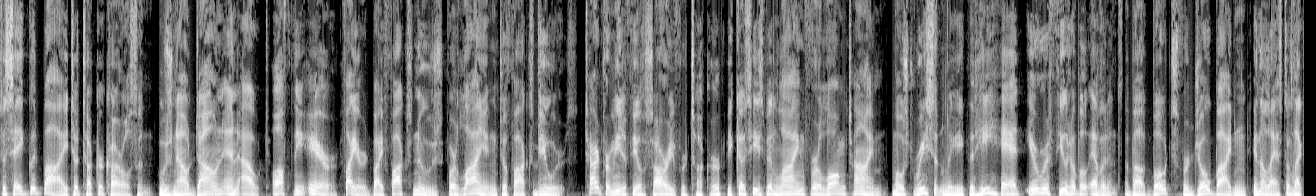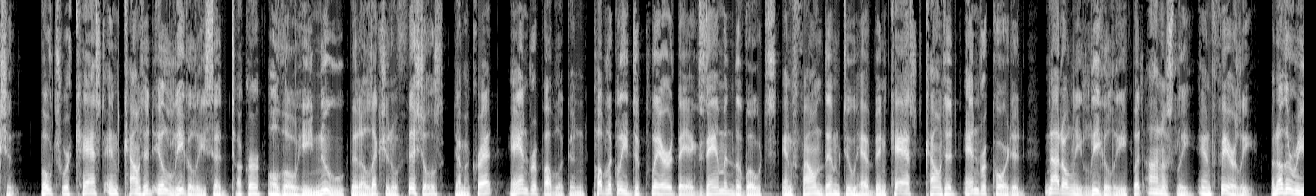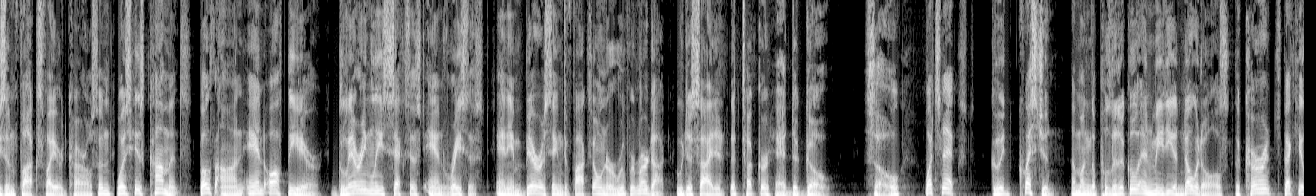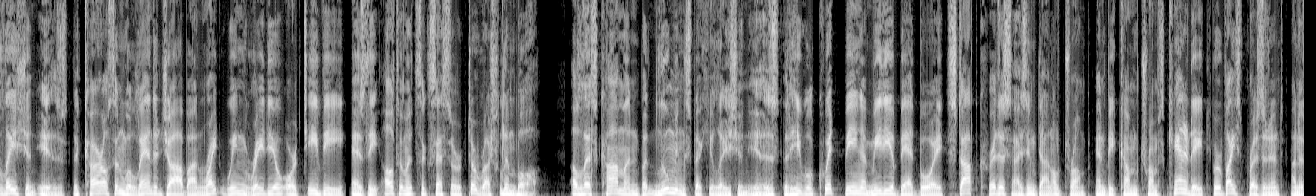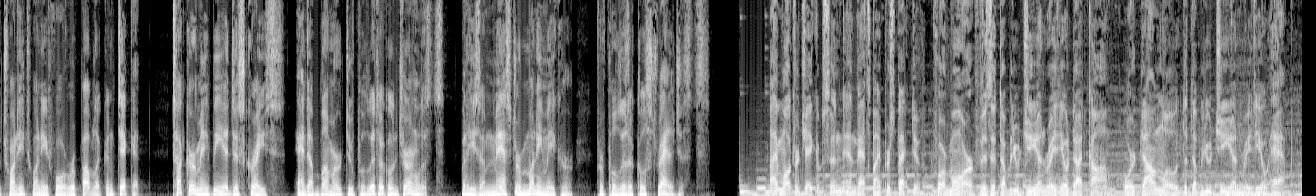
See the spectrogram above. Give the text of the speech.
to say goodbye to Tucker Carlson, who's now down and out, off the air, fired by Fox News for lying to Fox viewers. It's hard for me to feel sorry for Tucker because he's been lying for a long time. Most recently, that he had irrefutable evidence about votes for Joe Biden in the last election. Votes were cast and counted illegally, said Tucker, although he knew that election officials, Democrat and Republican, publicly declared they examined the votes and found them to have been cast, counted, and recorded not only legally, but honestly and fairly. Another reason Fox fired Carlson was his comments, both on and off the air, glaringly sexist and racist, and embarrassing to Fox owner Rupert Murdoch, who decided that Tucker had to go. So, what's next? Good question. Among the political and media know-it-alls, the current speculation is that Carlson will land a job on right-wing radio or TV as the ultimate successor to Rush Limbaugh. A less common but looming speculation is that he will quit being a media bad boy, stop criticizing Donald Trump, and become Trump's candidate for vice president on a 2024 Republican ticket. Tucker may be a disgrace and a bummer to political journalists, but he's a master moneymaker for political strategists. I'm Walter Jacobson, and that's my perspective. For more, visit WGNRadio.com or download the WGN Radio app.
